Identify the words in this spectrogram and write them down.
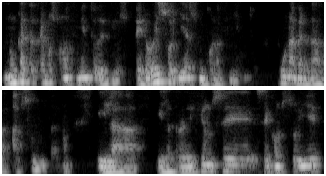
nunca tendremos conocimiento de Dios, pero eso ya es un conocimiento, una verdad absoluta. Y, la, y la tradición se, se construye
